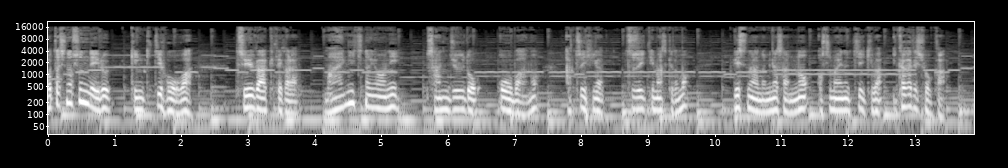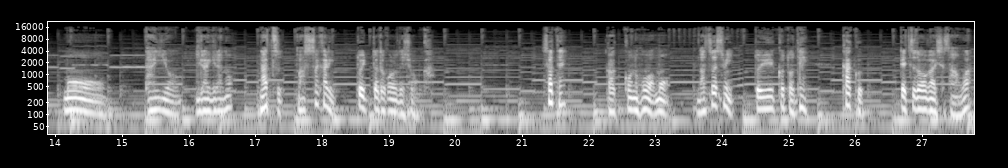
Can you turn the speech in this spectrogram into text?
私の住んでいる近畿地方は、梅雨が明けてから毎日のように30度オーバーの暑い日が続いていますけども、リスナーの皆さんのお住まいの地域はいかがでしょうか？もう、太陽ギラギラの夏真っ盛りといったところでしょうか。さて、学校の方はもう夏休みということで、各鉄道会社さんは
